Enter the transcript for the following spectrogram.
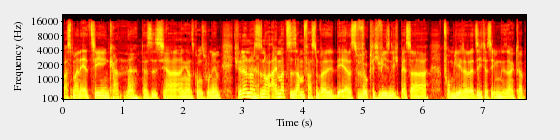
was man erzählen kann. Ne? Das ist ja ein ganz großes Problem. Ich will nur noch, das noch einmal zusammenfassen, weil er das wirklich wesentlich besser formuliert hat, als ich das eben gesagt habe.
